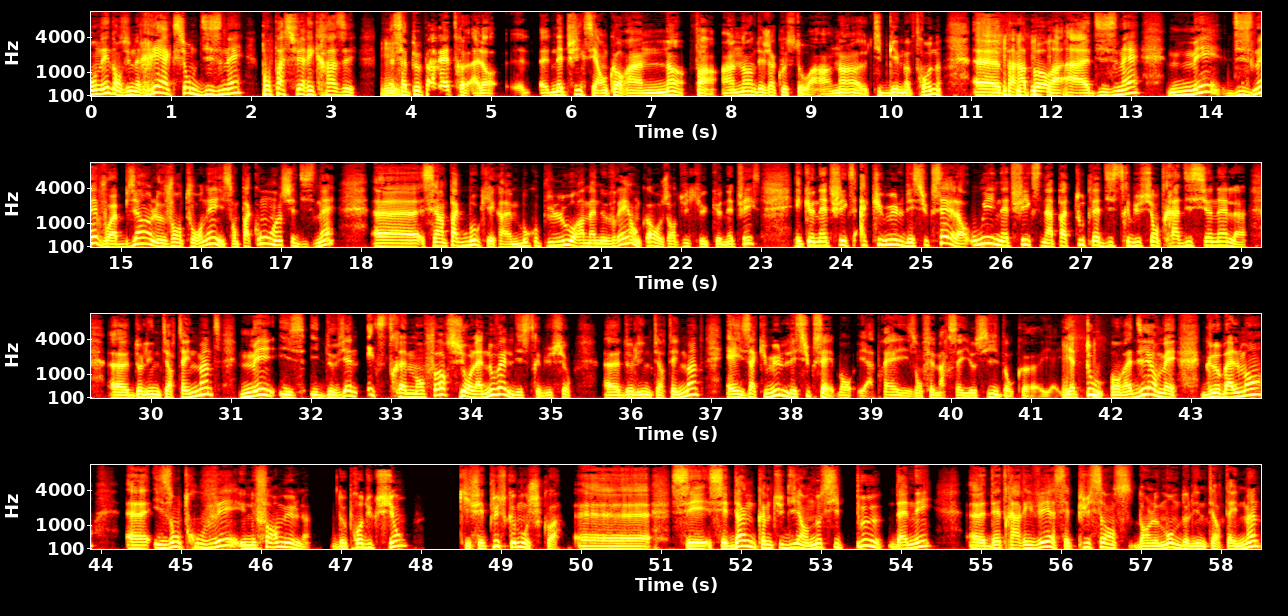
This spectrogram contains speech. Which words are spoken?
On est dans une réaction de Disney pour pas se faire écraser. Mmh. Ça peut paraître, alors Netflix est encore un nain, enfin un nain déjà costaud, hein, un nain euh, type Game of Thrones euh, par rapport à, Disney, mais Disney voit bien le vent tourner. Ils sont pas cons hein, chez Disney. Euh, c'est un paquebot qui est quand même beaucoup plus lourd à manœuvrer encore aujourd'hui que, que, Netflix, et que Netflix accumule des succès. Alors oui, Netflix n'a pas toute la distribution traditionnelle euh, de l'entertainment, mais ils, ils deviennent extrêmement forts sur la nouvelle distribution euh, de l'entertainment et ils accumulent les succès. Bon, et après ils ont fait Marseille aussi, donc euh, il y, a tout, on va dire, mais globalement euh, ils ont trouvé une formule de production qui fait plus que mouche, quoi. Euh, c'est c'est dingue, comme tu dis, en aussi peu d'années, euh, d'être arrivé à cette puissance dans le monde de l'entertainment.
